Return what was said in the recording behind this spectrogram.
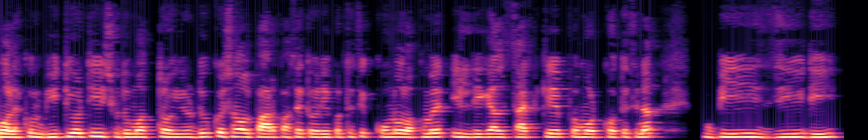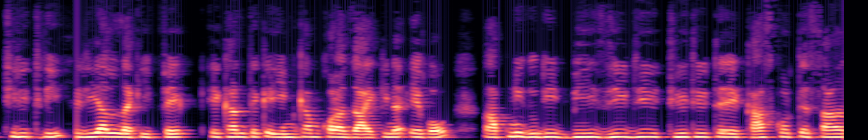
আসসালামু আলাইকুম ভিডিওটি শুধুমাত্র এডুকেশনাল পারপাসে তৈরি করতেছি, কোনো রকমের ইলিগাল সাইটকে প্রমোট করতেছি না। বিজিডি থ্রি থ্রি রিয়াল নাকি ফেক এখান থেকে ইনকাম করা যায় কিনা? এবং আপনি যদি বিজিডি থ্রি থ্রিতে কাজ করতে চান,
